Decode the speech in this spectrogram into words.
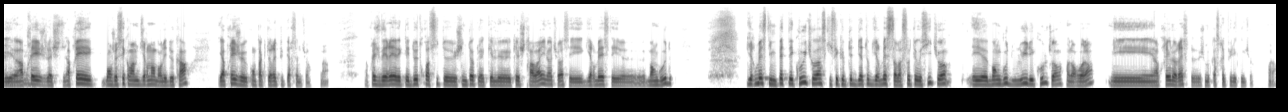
Et euh, après, je, après, bon, je sais qu'on va me dire non dans les deux cas. Et après, je contacterai plus personne, tu vois. Après, je verrai avec les deux, trois sites euh, Shintok lesquels, lesquels, je travaille, là, tu vois, c'est Gearbest et euh, Banggood. Gearbest, il me pète les couilles, tu vois, ce qui fait que peut-être bientôt Gearbest, ça va sauter aussi, tu vois. Et euh, Banggood, lui, il est cool, tu vois. Alors voilà. Mais après, le reste, je me casserai plus les couilles, tu vois. Voilà.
